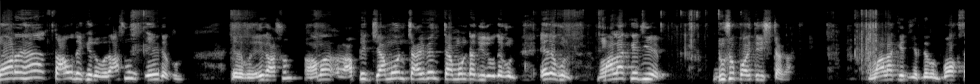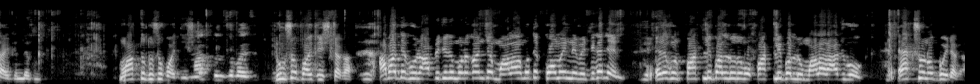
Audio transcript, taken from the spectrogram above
মর হ্যাঁ তাও দেখিয়ে দেবো। আসুন এই দেখুন এই দেখুন এই আসুন আমার আপনি যেমন চাইবেন তেমনটা দিয়ে দেবো। দেখুন এই দেখুন মালা কেজি দুশো পঁয়ত্রিশ টাকা। মালা কেজি দেখুন বক্স আইটেম দেখুন। মাত্র দুশো পঁয়ত্রিশ টাকা। মাত্র দুশো পঁয়ত্রিশ টাকা। আবার দেখুন আপনি যদি মনে করেন যে মালার মধ্যে কমে নেবেন ঠিক আছে? এই দেখুন পাটলি পাল্লু দেবো পাটলি পাল্লু মালা রাজভোগ একশো নব্বই টাকা।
